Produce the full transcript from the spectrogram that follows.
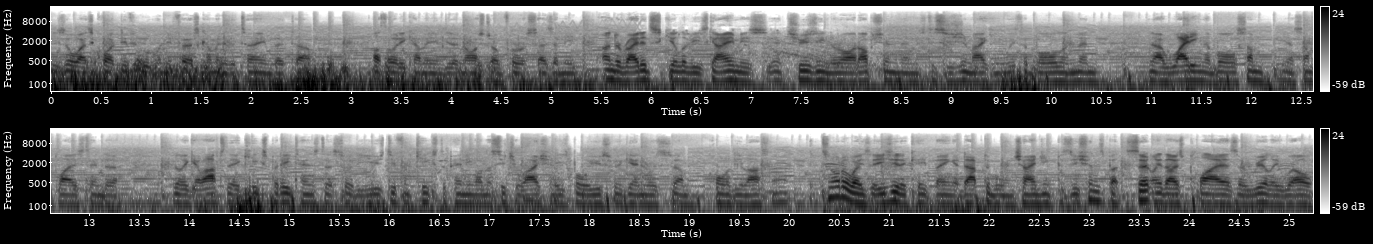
is always quite difficult when you first come into the team. But um, I thought he came in and did a nice job for us as a mid. Underrated skill of his game is choosing the right option and his decision making with the ball, and then you know weighting the ball. Some you know some players tend to really go after their kicks, but he tends to sort of use different kicks depending on the situation. His ball use again was um, quality last night. It's not always easy to keep being adaptable and changing positions, but certainly those players are really well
